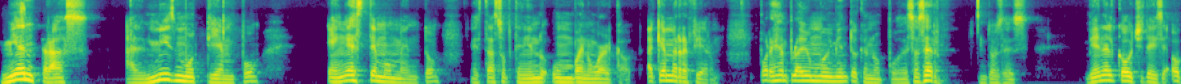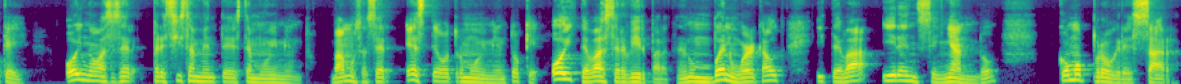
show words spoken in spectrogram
Mientras al mismo tiempo en este momento estás obteniendo un buen workout. ¿A qué me refiero? Por ejemplo, hay un movimiento que no puedes hacer. Entonces, viene el coach y te dice, ok, hoy no vas a hacer precisamente este movimiento. Vamos a hacer este otro movimiento que hoy te va a servir para tener un buen workout y te va a ir enseñando cómo progresar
